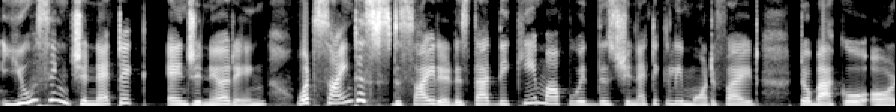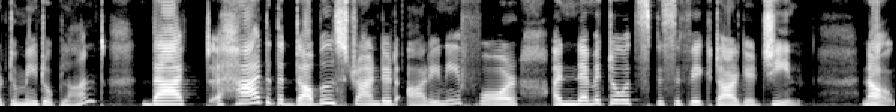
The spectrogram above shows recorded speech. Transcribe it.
using genetic engineering, what scientists decided is that they came up with this genetically modified tobacco or tomato plant that had the double stranded RNA for a nematode specific target gene. Now,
